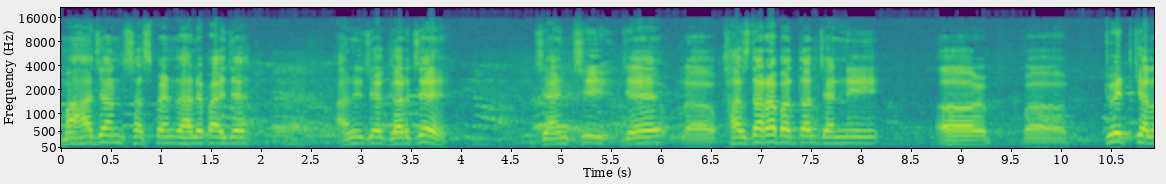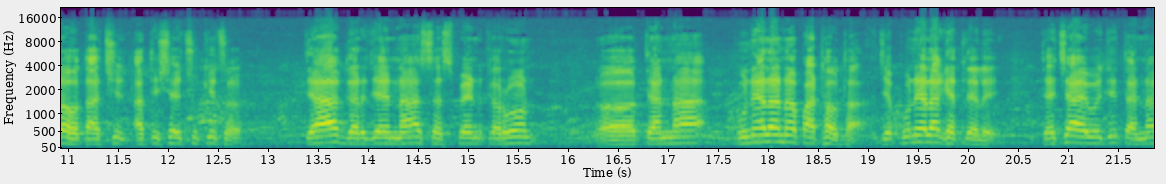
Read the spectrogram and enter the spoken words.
महाजन सस्पेंड झाले पाहिजे. आणि जे गरजे ज्यांची जे खासदाराबद्दल ज्यांनी ट्विट केलं होतं अति अतिशय चुकीचं त्या गरजेंना सस्पेंड करून त्यांना पुण्याला न पाठवता जे पुण्याला घेतलेलं आहे त्याच्याऐवजी त्यांना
